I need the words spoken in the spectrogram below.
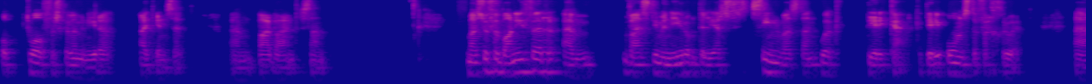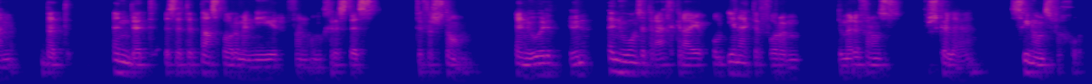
op 12 verskillende maniere uiteensit. Um baie baie interessant. Maar so vir Bonnie vir um was die manier om te leer sien was dan ook deur die kerk, deur die ons te vergroot. Um dat in dit is dit 'n tasbare manier van om Christus te verstaan en hoe hoe in hoe ons dit reg kry om eenheid te vorm te midde van ons verskille sien ons vir God.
